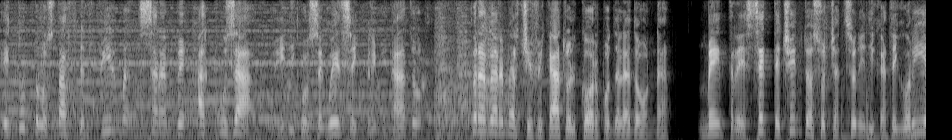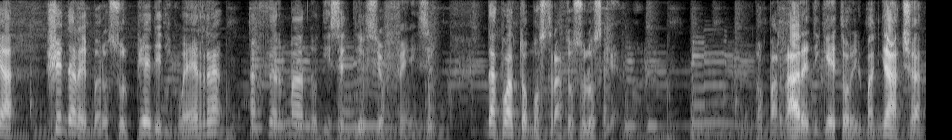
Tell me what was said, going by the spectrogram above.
e tutto lo staff del film sarebbe accusato e di conseguenza incriminato per aver mercificato il corpo della donna, mentre 700 associazioni di categoria scenderebbero sul piede di guerra affermando di sentirsi offesi da quanto mostrato sullo schermo. Per non parlare di Gator il Magnaccia,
